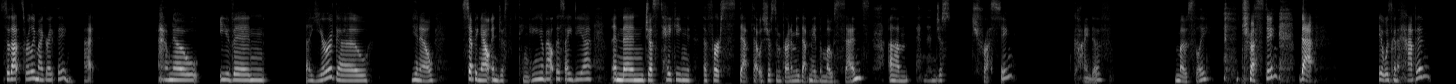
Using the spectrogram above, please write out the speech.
so that's really my great thing. I, I don't know even a year ago, you know, stepping out and just thinking about this idea and then just taking the first step that was just in front of me that made the most sense um, and then just trusting kind of mostly trusting that it was going to happen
